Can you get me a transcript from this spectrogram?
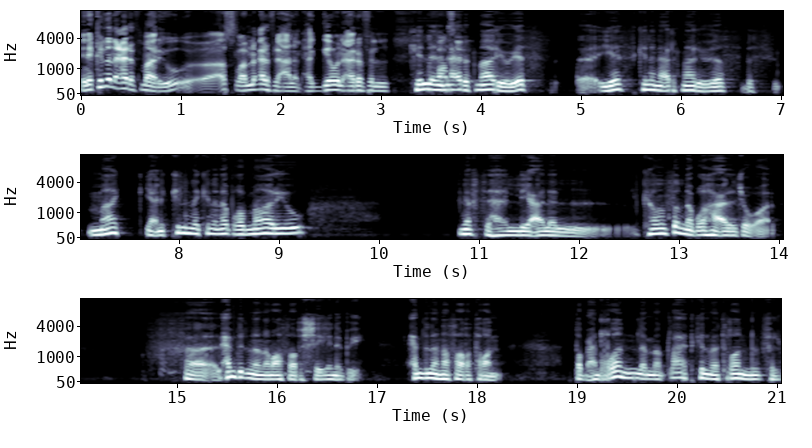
يعني كلنا نعرف ماريو أصلا نعرف العالم حقه ونعرف ال... كلنا. نعرف ماريو yes yes كلنا نعرف ماريو yes بس ما يعني كلنا كنا نبغى ماريو نفسها اللي على ال console نبغاها على الجوال. فالحمد لله إنه ما صار الشيء اللي نبيه. الحمد لله إنها صارت run طبعا run لما طلعت كلمة run في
